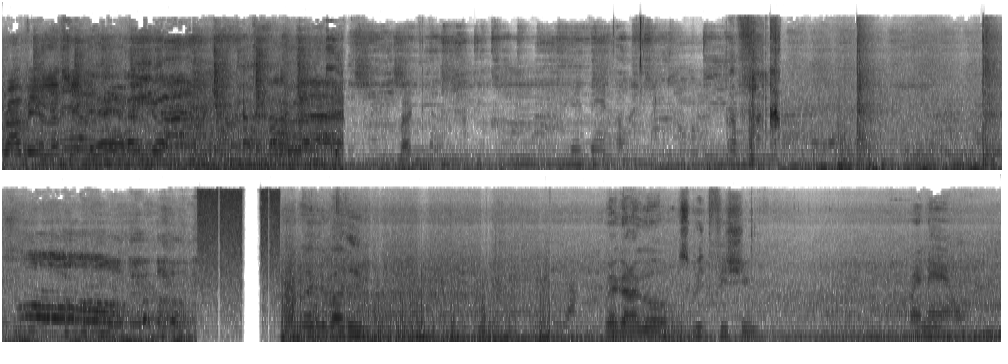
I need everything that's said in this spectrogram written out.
grab it and let's see. Yeah, let's go. Back. The fuck? Hello everybody. We're gonna go squid fishing right now.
